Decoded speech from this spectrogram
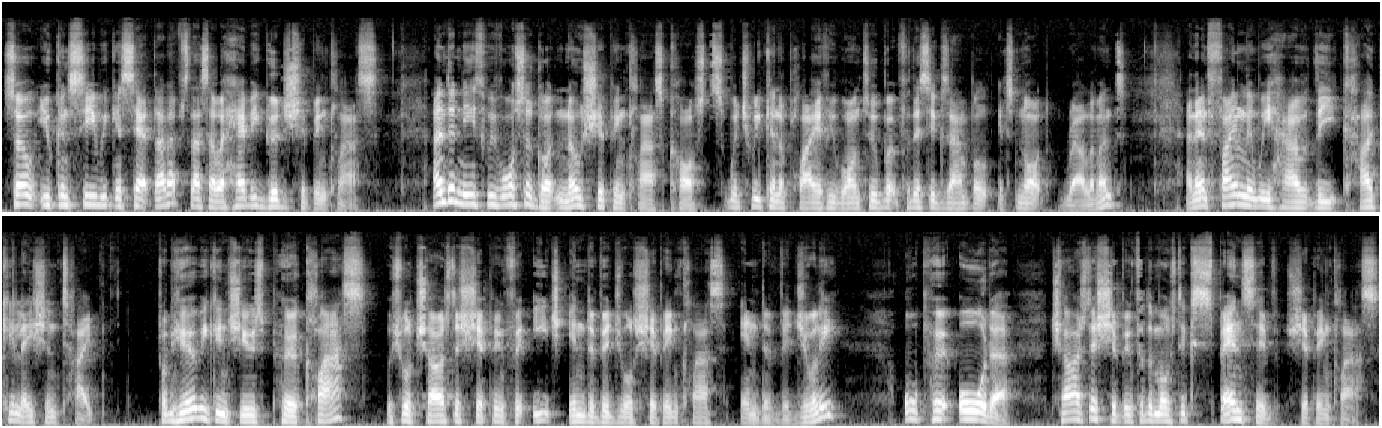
So you can see we can set that up. So that's our heavy goods shipping class. Underneath, we've also got no shipping class costs, which we can apply if we want to, but for this example, it's not relevant. And then finally, we have the calculation type. From here, we can choose per class, which will charge the shipping for each individual shipping class individually, or per order, charge the shipping for the most expensive shipping class.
